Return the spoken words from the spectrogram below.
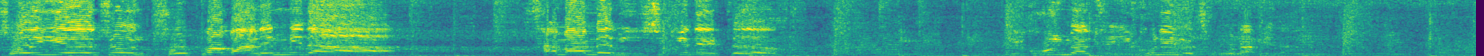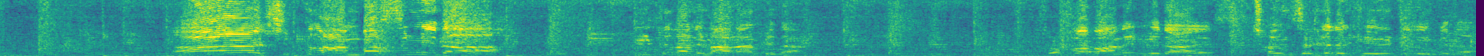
저 이해준 족밥 아닙니다. 사막맵 20킬 1등. 돼. 이코이면 충분합니다. 아, 10등 안 받습니다. 1등 아니면 안 합니다. 저밥 아닙니다. 전 세계 랭킹 1등입니다.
